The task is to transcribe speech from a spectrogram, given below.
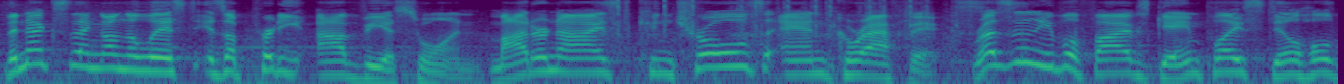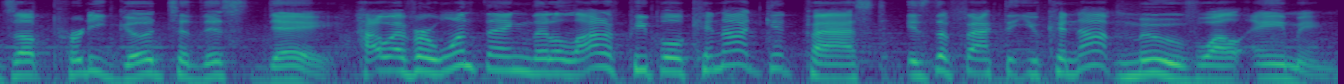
The next thing on the list is a pretty obvious one, modernized controls and graphics. Resident Evil 5's gameplay still holds up pretty good to this day. However, one thing that a lot of people cannot get past is the fact that you cannot move while aiming.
